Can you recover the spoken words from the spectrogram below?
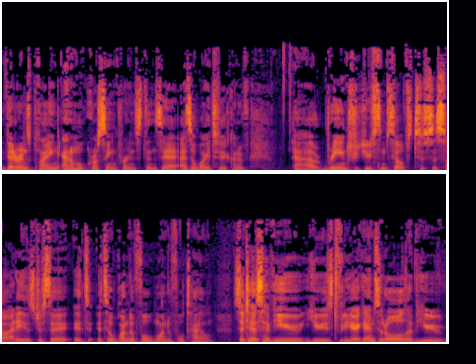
veterans playing Animal Crossing, for instance, as a way to kind of uh, reintroduce themselves to society is just a it's it's a wonderful wonderful tale. So Tess, have you used video games at all? Have you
